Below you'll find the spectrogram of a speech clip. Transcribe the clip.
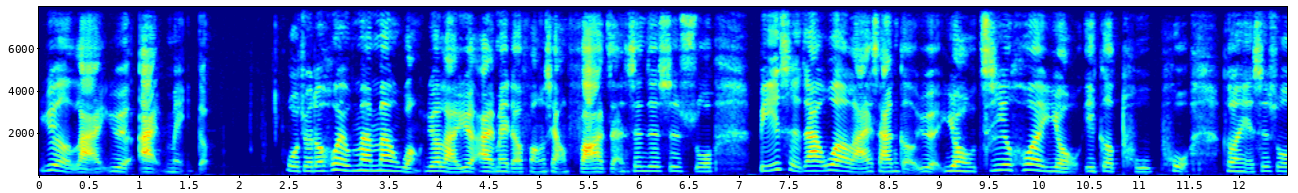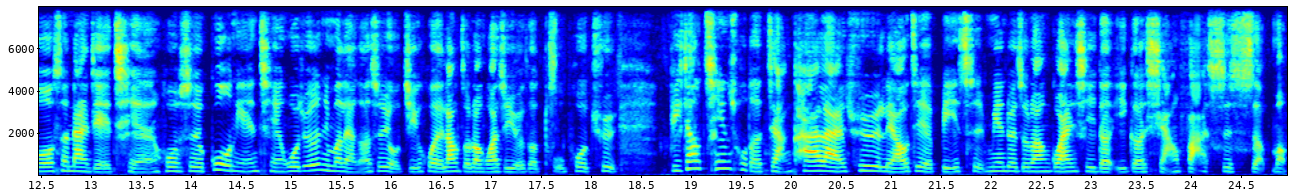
越来越暧昧的。我觉得会慢慢往越来越暧昧的方向发展，甚至是说彼此在未来三个月有机会有一个突破，可能也是说圣诞节前或是过年前，我觉得你们两个是有机会让这段关系有一个突破，去比较清楚的讲开来，去了解彼此面对这段关系的一个想法是什么，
